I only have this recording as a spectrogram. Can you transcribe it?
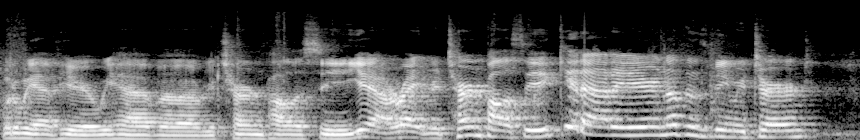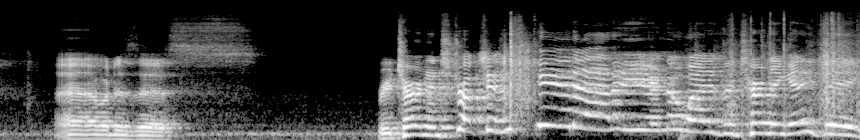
What do we have here? We have a return policy. Yeah, right, return policy. Get out of here, nothing's being returned. Uh, what is this? Return instructions, get out of here, nobody's returning anything.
